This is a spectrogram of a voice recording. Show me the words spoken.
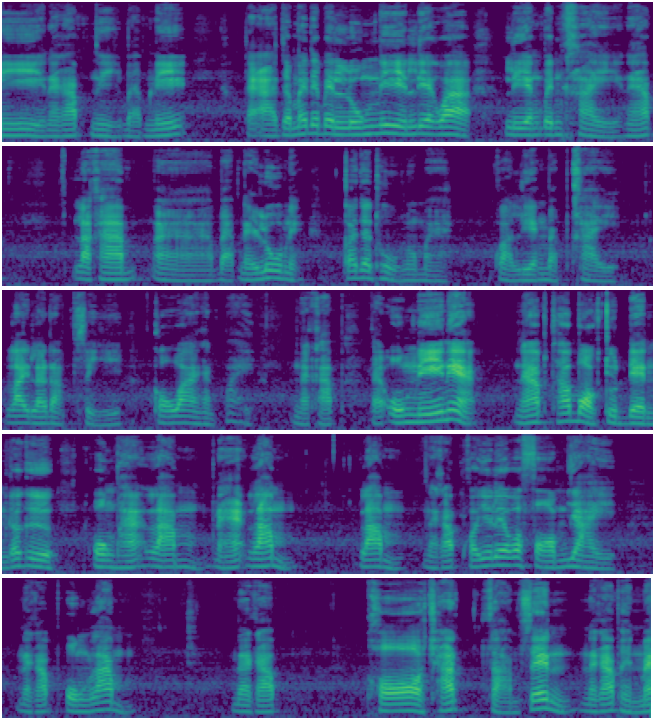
มีนะครับนี่แบบนี้ แต่อาจจะไม่ได้เป็นลุงนี่เรียกว่าเรียงเป็นไข่นะครับ ราคาแบบในรูปเนี่ยก็จะถูกลงมากว่าเรียงแบบไข่ไล่ระดับสีก็ว่ากันไปนะครับ แต่องค์นี้เนี่ยนะครับถ้าบอกจุดเด่นก็คือองค์พระลำนะฮะลำลำนะครับเขาจะเรียกว่าฟอร์มใหญ่นะครับ องค์ลำนะครับ คอชัด 3 เส้นนะครับเห็นไหม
